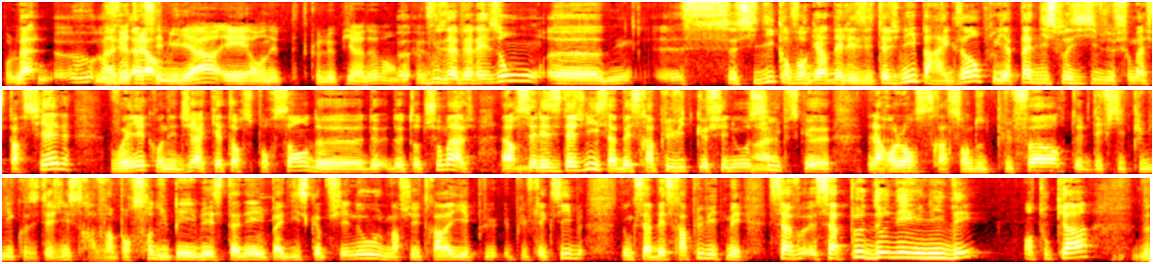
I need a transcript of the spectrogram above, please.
pour le Bah, coup, euh, malgré tous alors- ces milliards, et on est peut-être que le pire est devant. Euh, euh, Vous avez raison. Euh, ceci dit, quand vous regardez les États-Unis, par exemple, où il n'y a pas de dispositif de chômage partiel, vous voyez qu'on est déjà à 14% de, de- de taux de chômage. Alors c'est les États-Unis, ça baissera plus vite que chez nous aussi, Ouais. parce que la relance sera sans doute plus forte. Le déficit public aux États-Unis sera 20% du PIB cette année et pas 10 comme chez nous. Le marché du travail est plus, est plus flexible, donc ça baissera plus vite. Mais ça, ça peut donner une idée, en tout cas, de,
